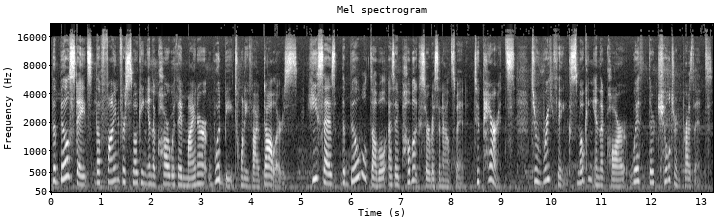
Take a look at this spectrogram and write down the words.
The bill states the fine for smoking in the car with a minor would be $25. He says the bill will double as a public service announcement to parents to rethink smoking in the car with their children present.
